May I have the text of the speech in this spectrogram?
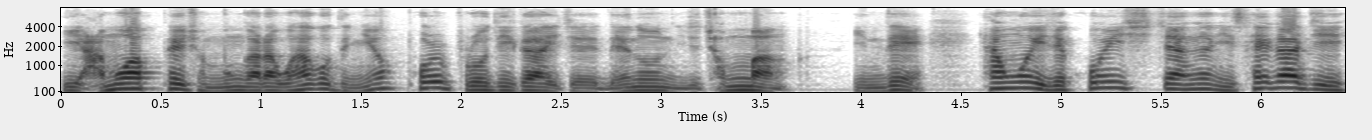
이 암호화폐 전문가라고 하거든요. 폴 브로디가 이제 내놓은 이제 전망인데 향후에 이제 코인 시장은 이 세 가지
